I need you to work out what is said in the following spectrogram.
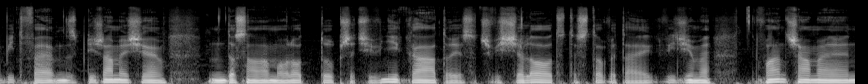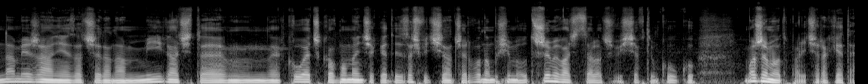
bitwę. Zbliżamy się do samolotu przeciwnika. To jest oczywiście lot testowy, tak jak widzimy. Włączamy namierzanie, zaczyna nam migać te mm, kółeczko. W momencie, kiedy zaświeci się na czerwono, musimy utrzymywać cel oczywiście w tym kółku. Możemy odpalić rakietę.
